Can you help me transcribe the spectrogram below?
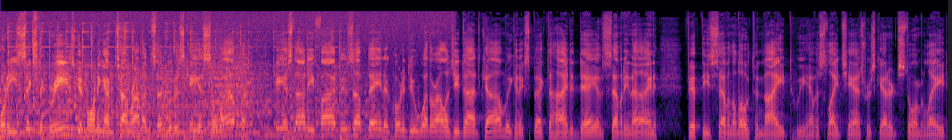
46 degrees. Good morning. I'm Tom Robinson with this KSOM. KS95 News Update. According to weatherology.com, we can expect a high today of 79, 57 the low tonight. We have a slight chance for scattered storm late.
